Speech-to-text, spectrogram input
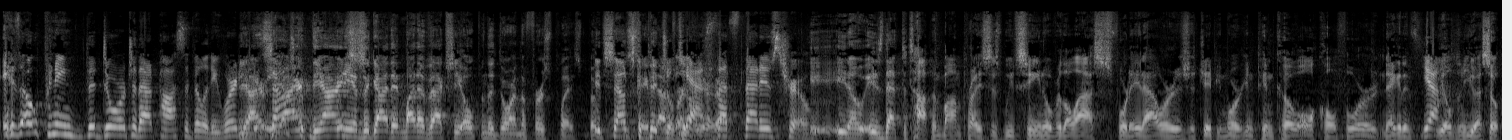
is opening the door to that possibility. Where do the you see the, the irony of the guy that might have actually opened the door in the first place. But it sounds capitulative. Yes, that's, that is true. You know, is that the top in bond prices we've seen over the last 48 hours at JP Morgan, PIMCO all call for negative yeah. Yields in the U.S. So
